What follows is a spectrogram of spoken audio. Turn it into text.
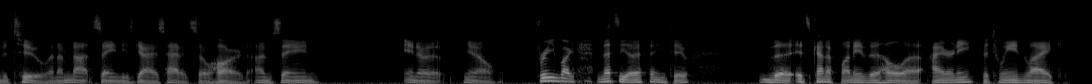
the two. And i'm not saying these guys have it so hard. I'm saying in a you know free market and that's the other thing too. The it's kind of funny the whole uh, irony between like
